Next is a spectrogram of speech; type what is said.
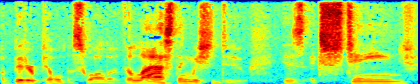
a bitter pill to swallow. The last thing we should do is exchange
